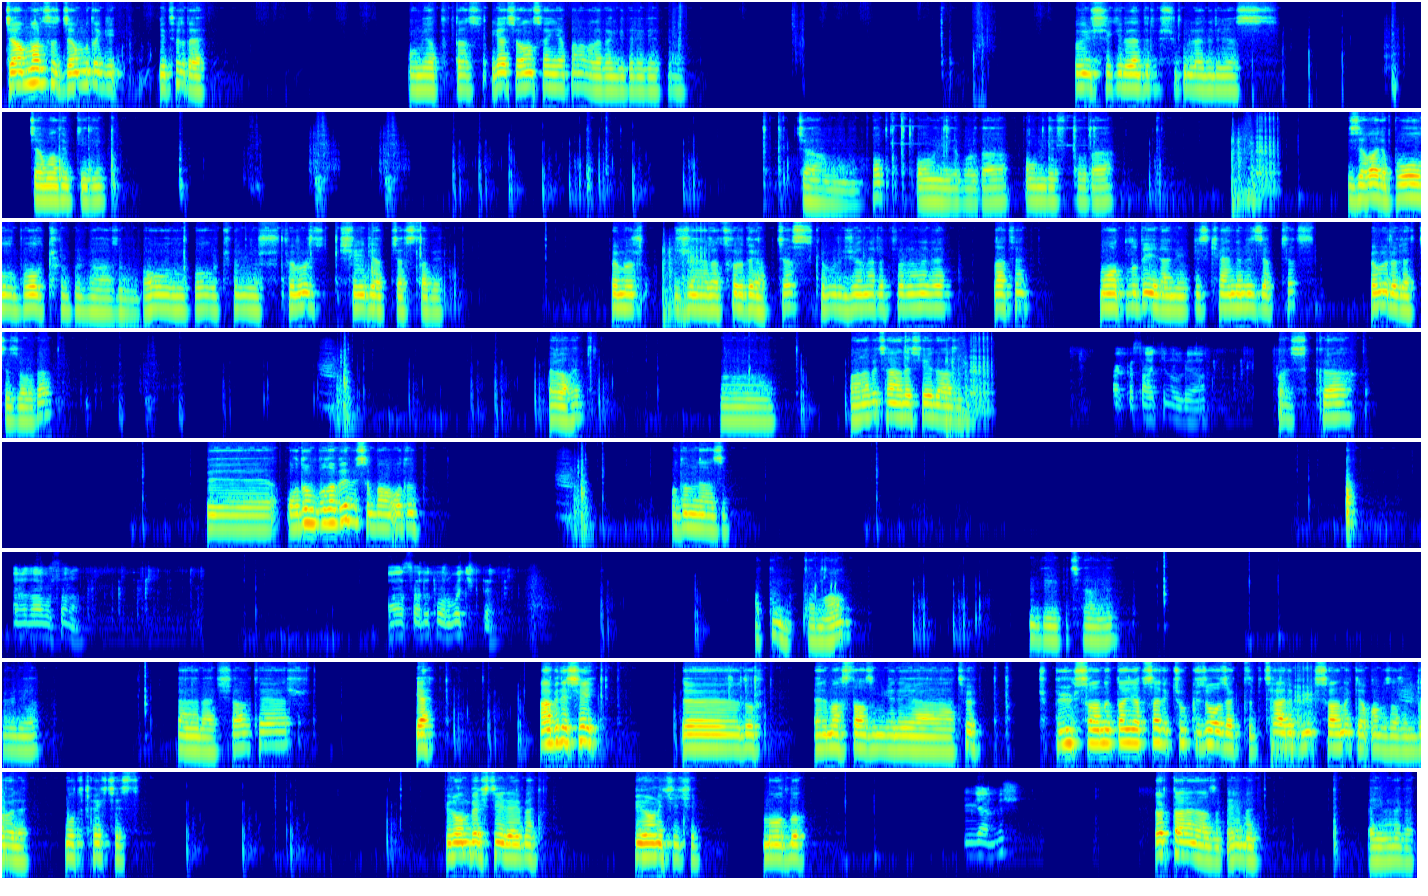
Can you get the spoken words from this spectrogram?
Cam varsa camı da ge- getir de. Onu yaptıktan sonra. Gerçi onu sen yapana kadar ben giderek yaparım. Burayı şekillendirip şekillendireceğiz. Cam alıp geleyim. Cam. Hop. 17 burada. 15 burada. Bize var ya bol bol kömür lazım. Bol bol kömür. Kömür şey de yapacağız tabii. Kömür jeneratörü de yapacağız. Kömür jeneratörüne de zaten modlu değil hani biz kendimiz yapacağız. Kömür üreteceğiz orada. Hadi bakayım. Hmm, Bana bir tane de şey lazım. Bir dakika sakin ol ya. Başka Ee, odun bulabilir misin bana odun? Odun lazım. Tane daha vursana. Aa sarı torba çıktı. Attın mı? Tamam. Şimdi bir tane. Böyle yap. Bir tane daha şalter. Gel. Ha bir de şey. Ee, dur. Elmas lazım gene ya. Tüh. Şu büyük sandıktan yapsaydık çok güzel olacaktı. Bir tane büyük sandık yapmamız lazım böyle. Multipack chest. 1.15 değil Eymen. 1.12.2. Modlu. Kim gelmiş? Dört tane lazım. Eymen. Eymen'e gel.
